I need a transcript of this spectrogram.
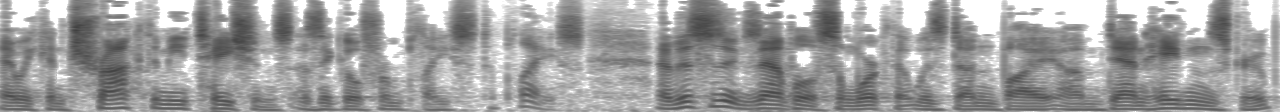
and we can track the mutations as they go from place to place. And this is an example of some work that was done by um, Dan Haydon's group,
